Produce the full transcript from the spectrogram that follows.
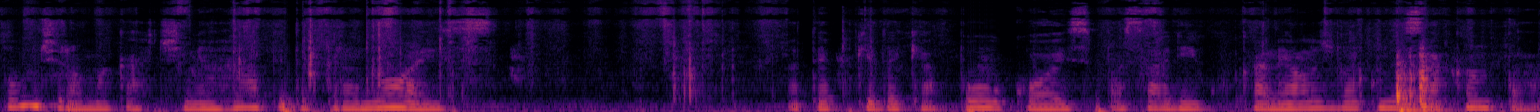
Vamos tirar uma cartinha rápida para nós? Até porque daqui a pouco, ó, esse passarico canelas vai começar a cantar.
